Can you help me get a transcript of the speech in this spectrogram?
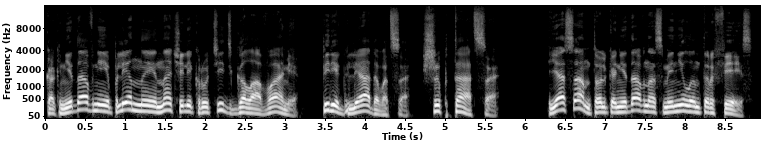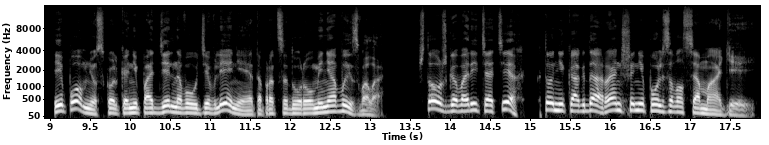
как недавние пленные начали крутить головами, переглядываться, шептаться. Я сам только недавно сменил интерфейс, и помню, сколько неподдельного удивления эта процедура у меня вызвала. Что уж говорить о тех, кто никогда раньше не пользовался магией.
